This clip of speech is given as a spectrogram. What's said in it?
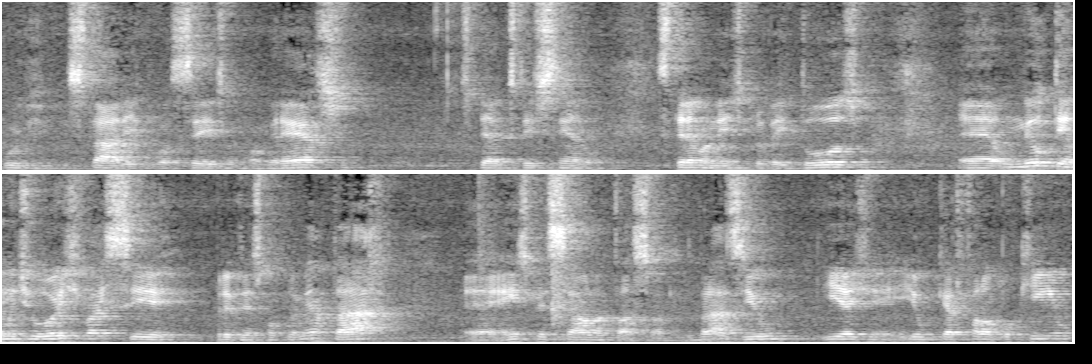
Pude estar aí com vocês no congresso. Espero que esteja sendo extremamente proveitoso. É, o meu tema de hoje vai ser previdência complementar, é, em especial na atuação aqui do Brasil, e gente, eu quero falar um pouquinho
